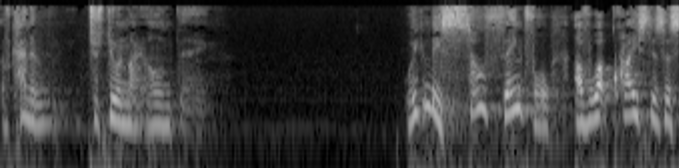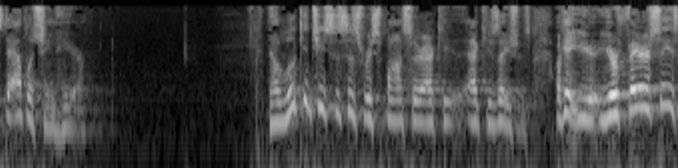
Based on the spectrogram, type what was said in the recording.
of kind of just doing my own thing. We can be so thankful of what Christ is establishing here. Now look at Jesus' response to their accusations. Okay, you're Pharisees.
